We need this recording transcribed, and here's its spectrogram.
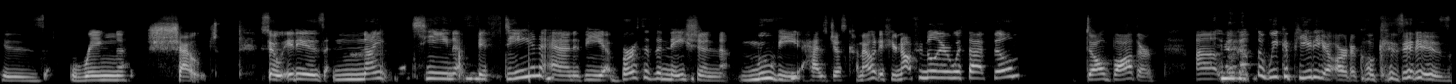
his Ring Shout. So it is 1915, and the Birth of the Nation movie has just come out. If you're not familiar with that film, don't bother. Uh, look up the Wikipedia article because it is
